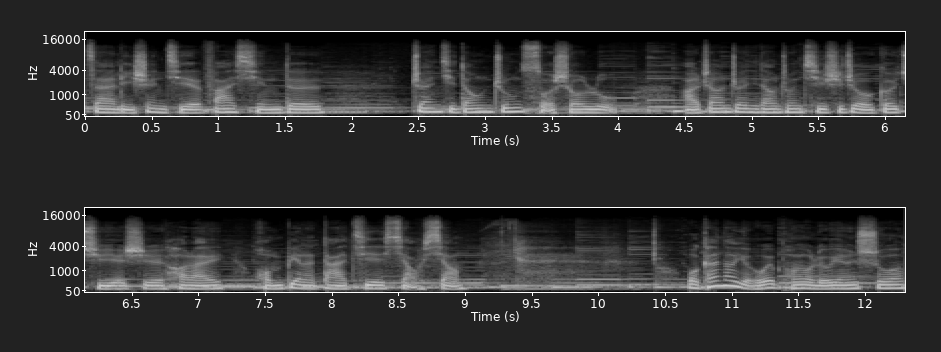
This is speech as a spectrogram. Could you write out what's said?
在李圣杰发行的专辑当中所收录。而这张专辑当中，其实这首歌曲也是后来红遍了大街小巷。我看到有一位朋友留言说，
